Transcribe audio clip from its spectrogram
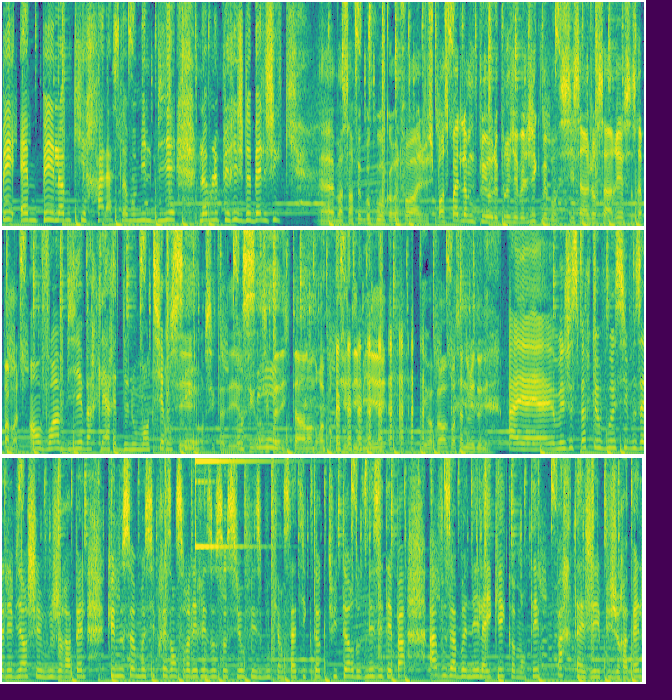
BMP, l'homme qui ralasse l'homme aux mille billets, l'homme le plus riche de Belgique. Euh, bah, ça en fait beaucoup, encore une fois. Je pense pas de l'homme le plus, le plus riche de Belgique, mais bon, si c'est un jour ça arrive, ce serait pas mal. Envoie un billet, Barclay, arrête de nous mentir, on, sait. On sait que t'as des, on, sait, que t'as un endroit pour cacher tes billets. il va falloir commencer à nous les donner. Aïe, aïe, aïe, mais j'espère que vous aussi vous allez bien chez vous. Je rappelle que nous sommes aussi présents sur les réseaux sociaux Facebook, Insta, TikTok, Twitter. Donc n'hésitez pas à vous abonner, liker, commenter, partager. Et puis je rappelle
